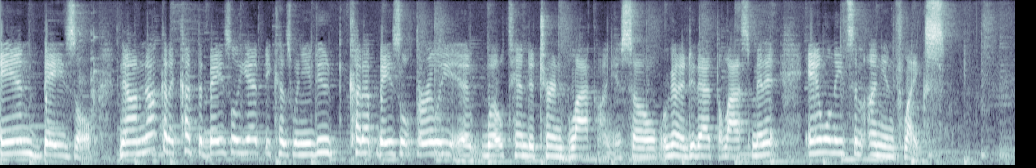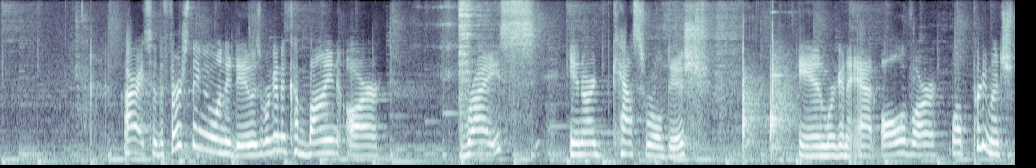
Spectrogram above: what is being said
and basil. Now I'm not going to cut the basil yet because when you do cut up basil early it will tend to turn black on you. So we're going to do that at the last minute. And we'll need some onion flakes. Alright, so the first thing we want to do is we're going to combine our rice in our casserole dish and we're going to add all of our, well, pretty much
